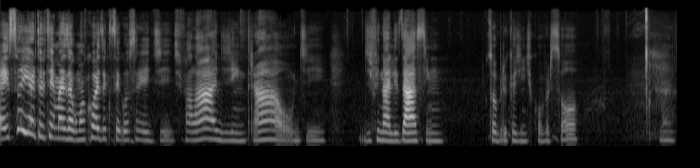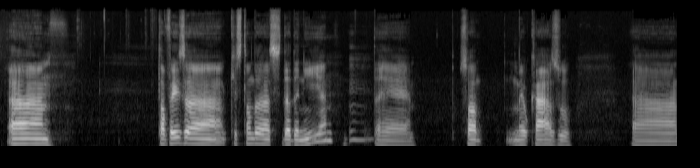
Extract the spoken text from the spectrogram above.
É isso aí, Arthur. Tem mais alguma coisa que você gostaria de, de falar, de entrar ou de, de finalizar, assim, sobre o que a gente conversou? Mas- Ah, talvez a questão da cidadania, Uhum. é, só no meu caso, ah,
